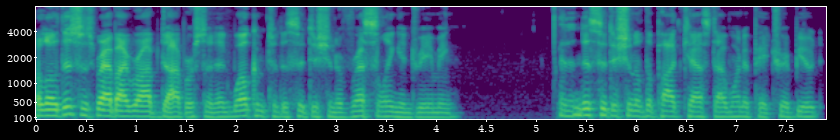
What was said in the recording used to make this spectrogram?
Hello, this is Rabbi Rob Dobrusin, and welcome to this edition of Wrestling and Dreaming. And in this edition of the podcast, I want to pay tribute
